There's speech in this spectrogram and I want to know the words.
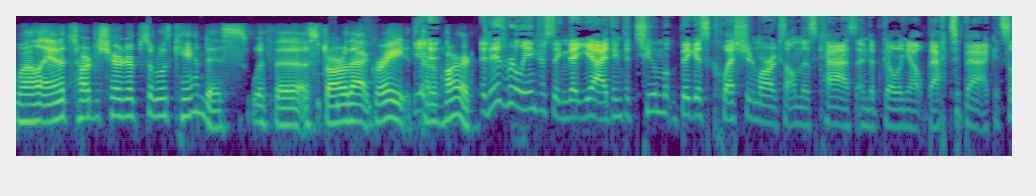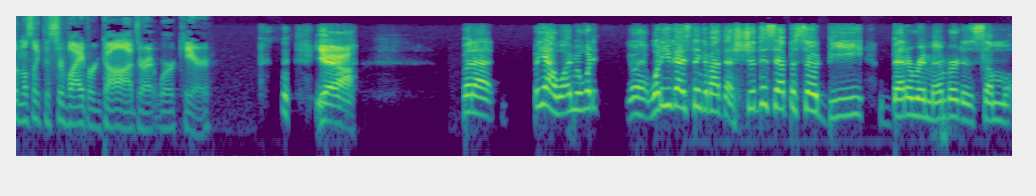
Well, and it's hard to share an episode with Candice with a, a star that great. It's Yeah, kind of hard. It is really interesting that yeah, I think the two biggest question marks on this cast end up going out back to back. It's almost like the Survivor gods are at work here. Yeah. But uh, but yeah. Well, I mean, what do- what do you guys think about that? Should this episode be better remembered as some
